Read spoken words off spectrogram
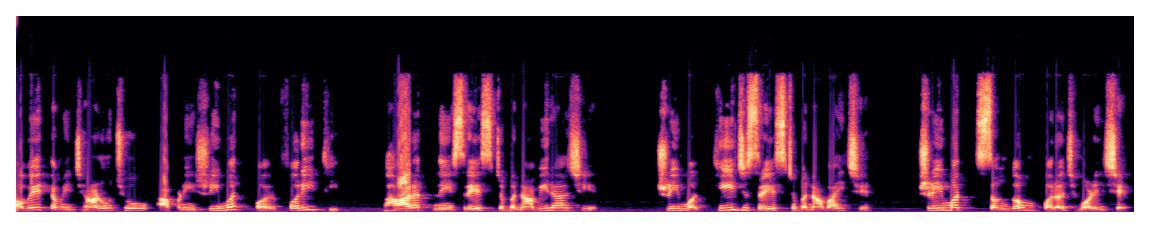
હવે તમે જાણો છો, આપણે શ્રીમદ પર ફરીથી ભારતને શ્રેષ્ઠ બનાવી રહ્યા છીએ. શ્રીમદથી જ શ્રેષ્ઠ બનાવાય છે. શ્રીમદ સંગમ પર જ મળે છે.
